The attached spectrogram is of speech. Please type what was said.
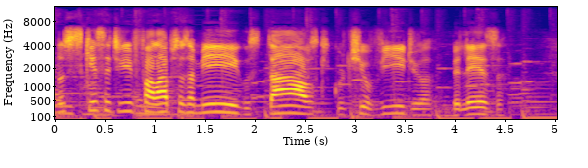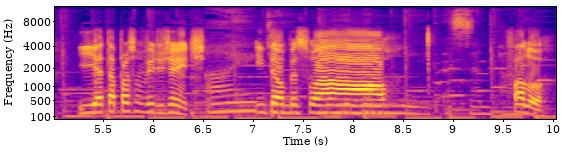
Não se esqueça de falar pros seus amigos, tal, que curtiu o vídeo, beleza? E até o próximo vídeo, gente. Então, pessoal. Falou!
